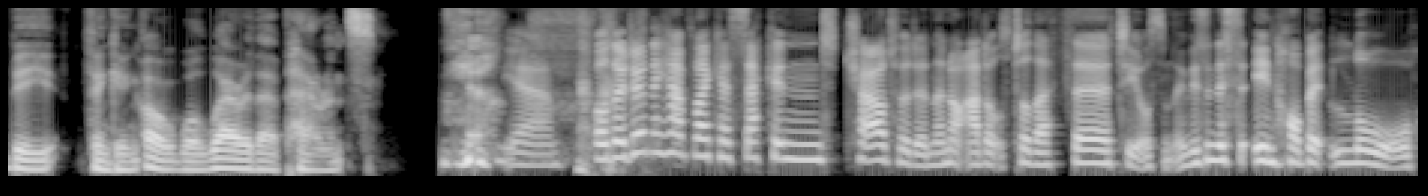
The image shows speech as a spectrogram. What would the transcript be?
be thinking, oh well, where are their parents? yeah Yeah. Although, don't they have like a second childhood and they're not adults till they're 30 or something? Isn't this in Hobbit law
